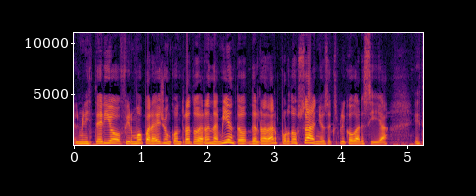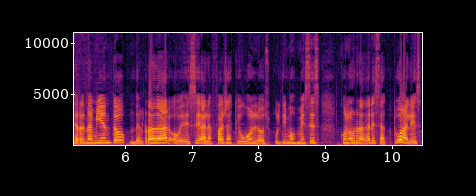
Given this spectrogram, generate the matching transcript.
El ministerio firmó para ello un contrato de arrendamiento del radar por dos años, explicó García. Este arrendamiento del radar obedece a las fallas que hubo en los últimos meses con los radares actuales,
